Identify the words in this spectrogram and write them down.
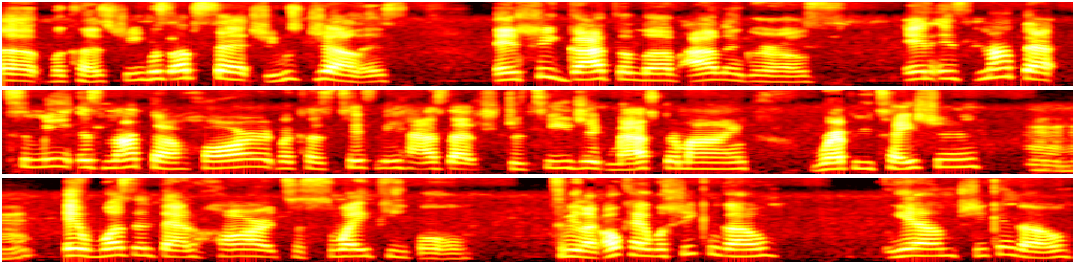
up because she was upset, she was jealous, and she got the Love Island girls. And it's not that to me, it's not that hard because Tiffany has that strategic mastermind reputation. hmm It wasn't that hard to sway people to be like, okay, well, she can go. Yeah, she can go.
